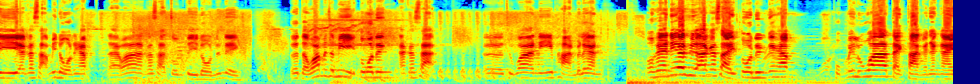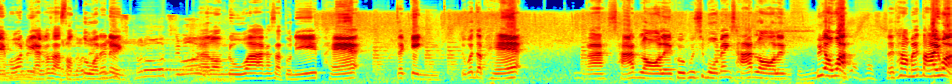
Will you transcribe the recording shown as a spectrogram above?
ตีอากาศะไม่โดนนะครับ แต่ว่าอากาศะโจมตีโดนนั่นเองเออแต่ว่ามันจะมีอีกตัวหนึ่งอากาศะเออถือว่าอันนี้ผ่านไปแล้วกัน โอเคนี่ก็คืออากาศะอีกตัวหนึ่งนะครับ ผมไม่รู้ว่าแตกต่างกันยังไง เพราะว่ามีอากาศะสองตัวนั่นเองลองดูว่าอากาศะตัวนี้แพ้จะเก่งหรือว่าจะแพ้ มาชาร์จรอเลยคุณคุชิโบแม่งชาร์จรอเลยเฮ้ยเอาว่ะใช้ท่าไม้ตายว่ะ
